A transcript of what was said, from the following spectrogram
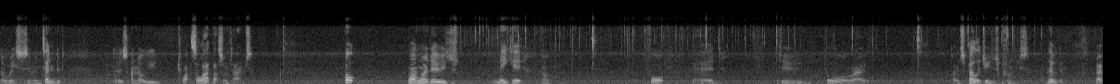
No racism intended. Because I know you twats are like that sometimes. But what I'm going to do is just make it oh, four head to right. Can't spell it, Jesus Christ. There we go. Right,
